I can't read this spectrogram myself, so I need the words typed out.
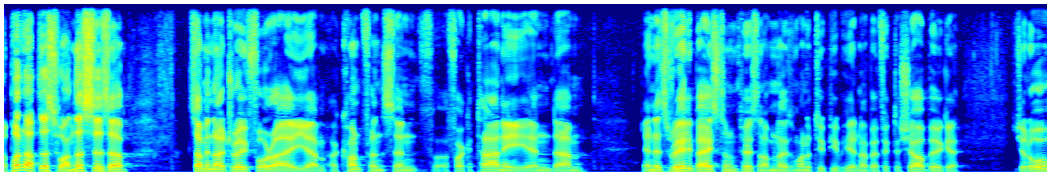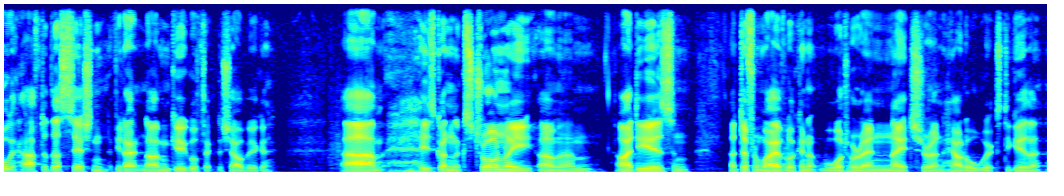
I put up this one. This is a, something I drew for a, um, a conference in Whakatane, and um, and it's really based on a person, I'm one or two people here know about Victor Schauberger. You should all, after this session, if you don't know him, Google Victor Schauberger. Um, he's got an extraordinary um, um, ideas and a different way of looking at water and nature and how it all works together.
